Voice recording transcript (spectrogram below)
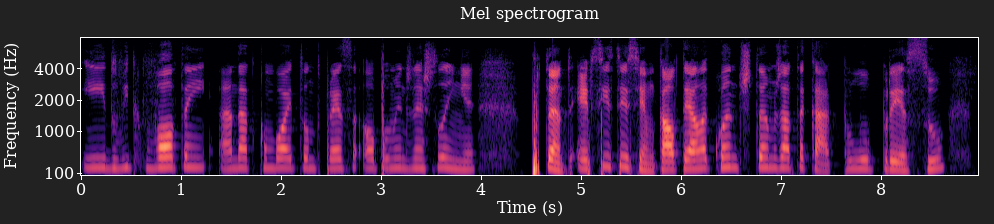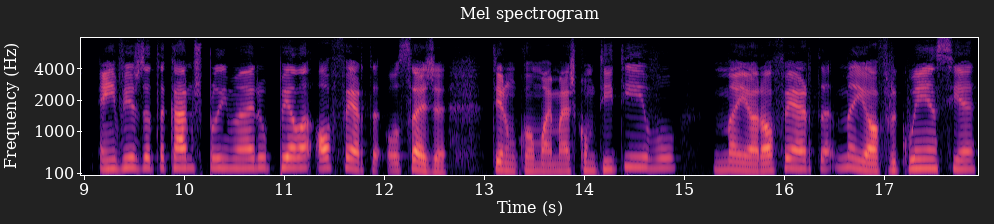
e duvido que voltem a andar de comboio tão depressa, ou pelo menos nesta linha. Portanto, é preciso ter sempre cautela quando estamos a atacar pelo preço, em vez de atacarmos primeiro pela oferta. Ou seja, ter um comboio mais competitivo, maior oferta, maior frequência,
